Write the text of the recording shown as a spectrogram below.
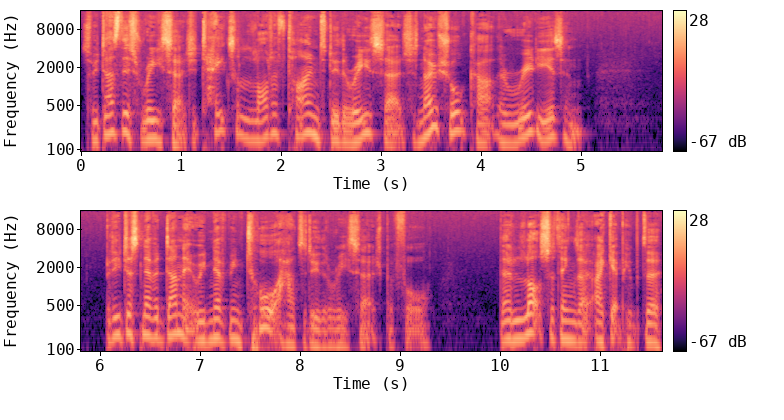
So he does this research. It takes a lot of time to do the research. There's no shortcut. There really isn't. But he'd just never done it, he'd never been taught how to do the research before. There are lots of things I, I get people to,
